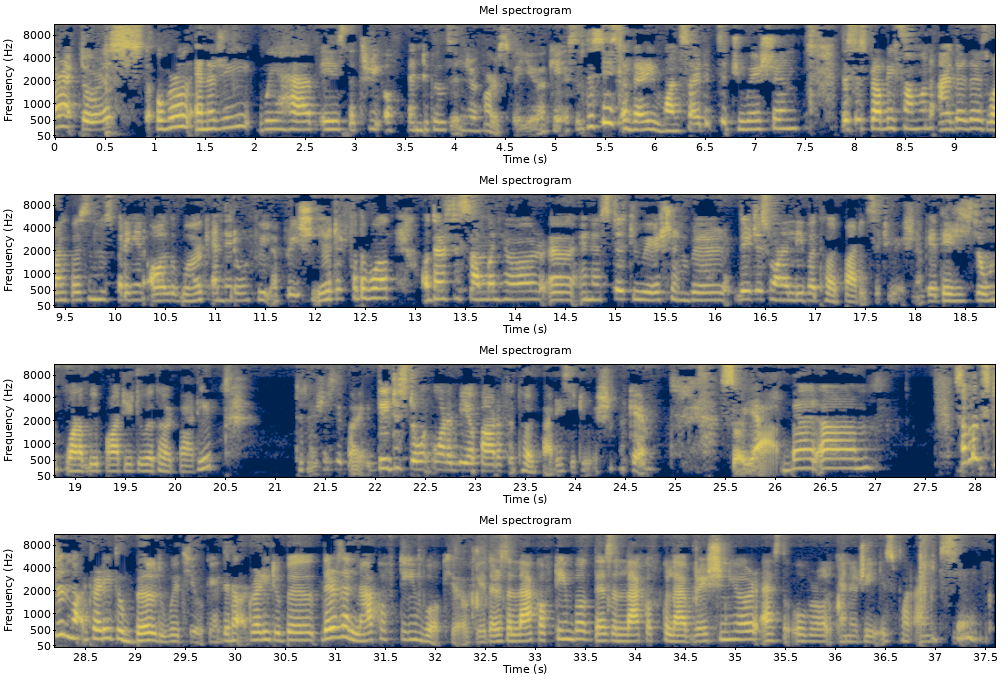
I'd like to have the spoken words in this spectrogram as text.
All right, Taurus, the overall energy we have is the Three of Pentacles in reverse for you. Okay, so this is a very one-sided situation. This is probably someone, either there's one person who's putting in all the work and they don't feel appreciated for the work, or there's just someone here uh, in a situation where they just want to leave a third-party situation. Okay, they just don't want to be party to a third party. Did I just say party? They just don't want to be a part of a third-party situation. Okay, so yeah, but um someone's still not ready to build with you okay? They're not ready to build. There's a lack of teamwork here okay? There's a lack of teamwork. There's a lack of collaboration here as the overall energy is what i'm seeing.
